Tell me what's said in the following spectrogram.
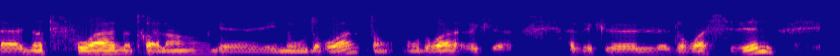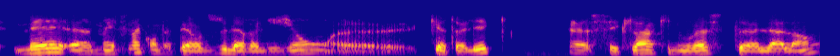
euh, notre foi, notre langue et nos droits, donc nos droits avec le avec le, droit civil. Mais maintenant qu'on a perdu la religion catholique, c'est clair qu'il nous reste la langue.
